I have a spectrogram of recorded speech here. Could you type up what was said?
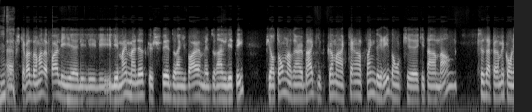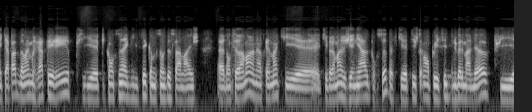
Euh, puis je suis capable vraiment de faire les, les, les, les, mêmes manœuvres que je fais durant l'hiver, mais durant l'été. Puis on tombe dans un bag qui est comme en 45 degrés, donc euh, qui est en angle. Puis ça, ça permet qu'on est capable de même ratterrir puis, euh, puis continuer à glisser comme si on était sur la neige. donc c'est vraiment un entraînement qui est, qui est vraiment génial pour ça parce que justement on peut essayer de nouvelles manœuvres puis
